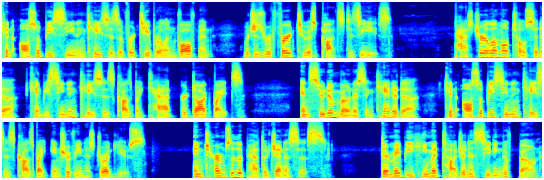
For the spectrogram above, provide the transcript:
can also be seen in cases of vertebral involvement, which is referred to as Pott's disease. Pasteurella multocida can be seen in cases caused by cat or dog bites, and Pseudomonas in candida can also be seen in cases caused by intravenous drug use. In terms of the pathogenesis, there may be hematogenous seeding of bone,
